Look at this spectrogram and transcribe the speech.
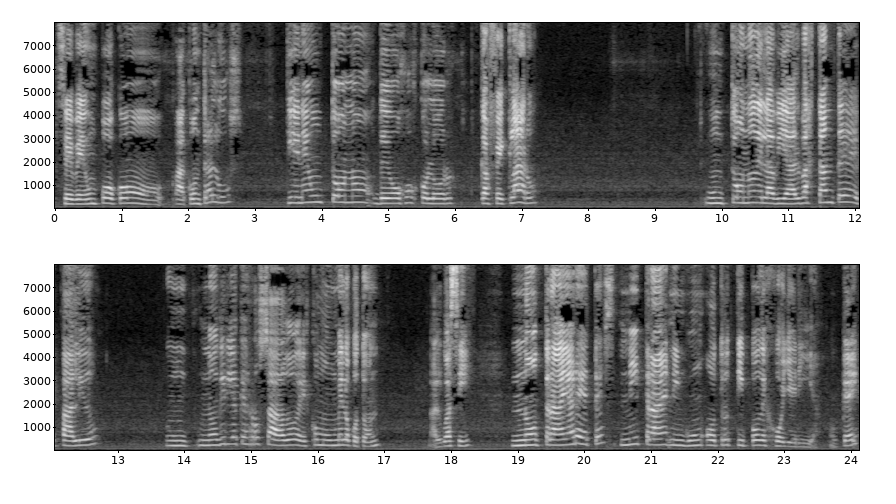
se ve un poco a contraluz, tiene un tono de ojos color café claro, un tono de labial bastante pálido, no diría que es rosado, es como un melocotón, algo así. No trae aretes ni trae ningún otro tipo de joyería, ¿ok?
